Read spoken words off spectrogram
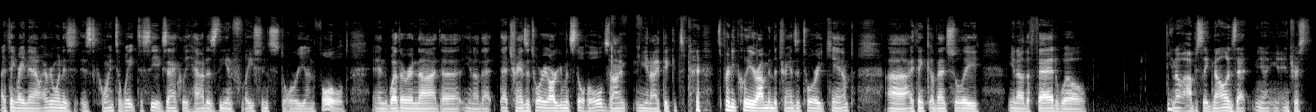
I think right now everyone is is going to wait to see exactly how does the inflation story unfold and whether or not uh, you know that that transitory argument still holds. I you know I think it's it's pretty clear I'm in the transitory camp. Uh, I think eventually you know the Fed will you know obviously acknowledge that you know interest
